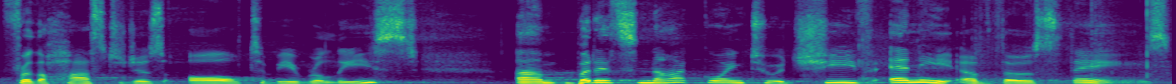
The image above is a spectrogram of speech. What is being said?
for the hostages all to be released. Um, but it's not going to achieve any of those things.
